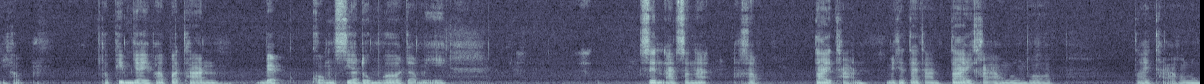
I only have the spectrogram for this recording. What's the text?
นี่ครับ ถ้าพิมพ์ใหญ่พระประธานแบบของเสียดมก็จะมี ส้นอัศนะครับ ใต้ฐานไม่ใช่ใต้ฐานใต้ขาของหลวงพ่อครับใต้ขาของหลวง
